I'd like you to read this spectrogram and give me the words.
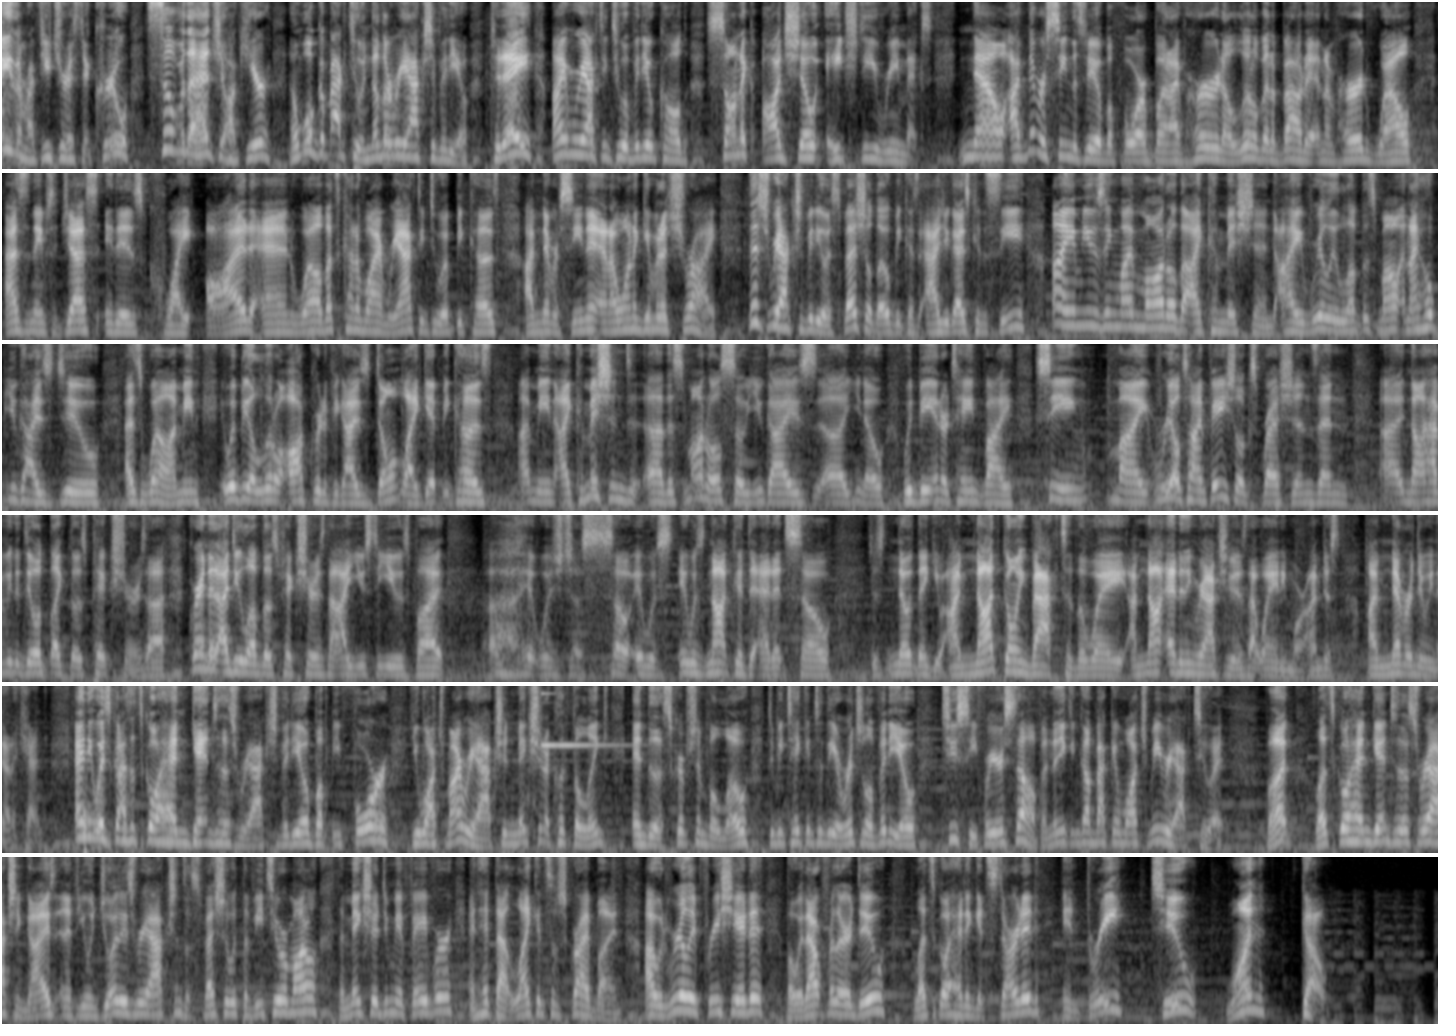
Hey there, my futuristic crew! Silver the Hedgehog here, and welcome back to another reaction video. Today, I'm reacting to a video called Sonic Oddshow HD Remix. Now, I've never seen this video before, but I've heard a little bit about it, and I've heard, well, as the name suggests, it is quite odd, and well, that's kind of why I'm reacting to it, because I've never seen it, and I want to give it a try. This reaction video is special, though, because as you guys can see, I am using my model that I commissioned. I really love this model, and I hope you guys do as well. I mean, it would be a little awkward if you guys don't like it because, I mean, I commissioned uh, this model so you guys, uh, you know, would be entertained by seeing my real-time facial expressions and uh, not having to deal with, like, those pictures. Uh, granted, I do love those pictures that I used to use, but uh, it was just so, it was, it was not good to edit, so... Just no thank you. I'm not going back to the way, I'm not editing reaction videos that way anymore. I'm just, I'm never doing that again. Anyways, guys, let's go ahead and get into this reaction video, but before you watch my reaction, make sure to click the link in the description below to be taken to the original video to see for yourself, and then you can come back and watch me react to it. But let's go ahead and get into this reaction, guys. And if you enjoy these reactions, especially with the VTuber model, then make sure to do me a favor and hit that like and subscribe button. I would really appreciate it. But without further ado, let's go ahead and get started in three, two, one, go.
